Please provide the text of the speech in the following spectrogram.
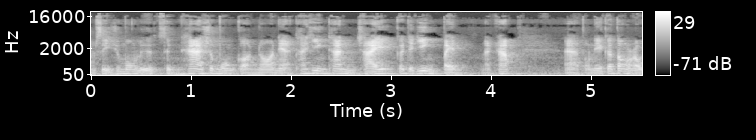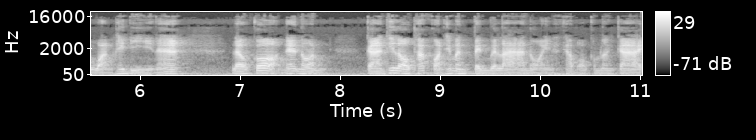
3-4 ชั่วโมงหรือถึง 5 ชั่วโมงก่อนนอนเนี่ยถ้ายิ่งท่านใช้ก็จะยิ่งเป็นนะครับอ่าตรงนี้ก็ต้องระวังให้ดีนะฮะแล้วก็แน่นอนการที่เราพักผ่อนให้มันเป็นเวลาหน่อยนะครับออกกำลังกาย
